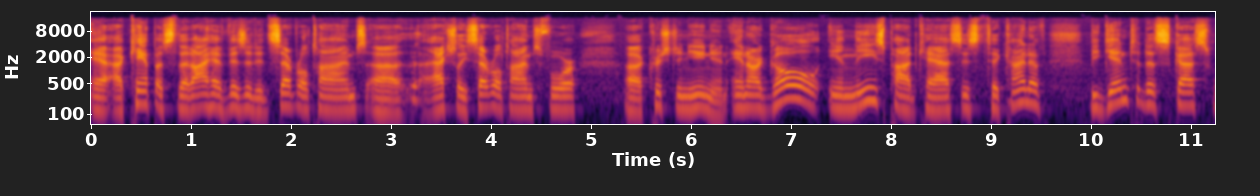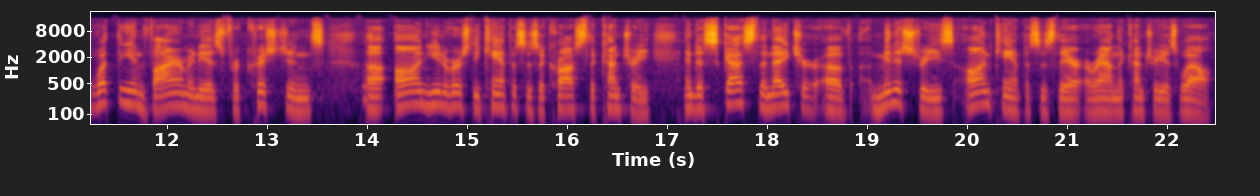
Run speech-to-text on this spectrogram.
a, a, campus that I have visited several times, uh, actually, several times for uh, Christian Union. And our goal in these podcasts is to kind of begin to discuss what the environment is for Christians uh, on university campuses across the country and discuss the nature of ministries on campuses there around the country as well.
